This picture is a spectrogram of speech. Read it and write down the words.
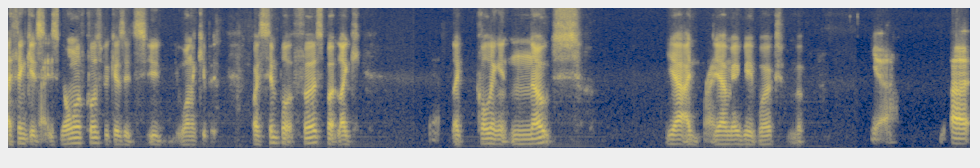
I think it's Right. it's normal, of course, because it's you, you want to keep it quite simple at first, but like like calling it notes. Yeah, I Right. yeah maybe it works, but Yeah. Uh,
